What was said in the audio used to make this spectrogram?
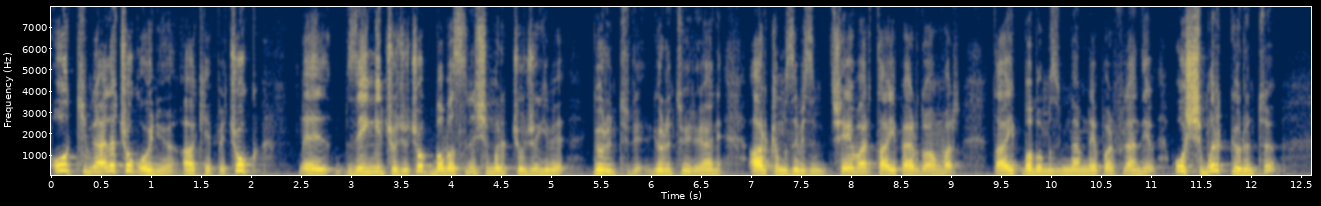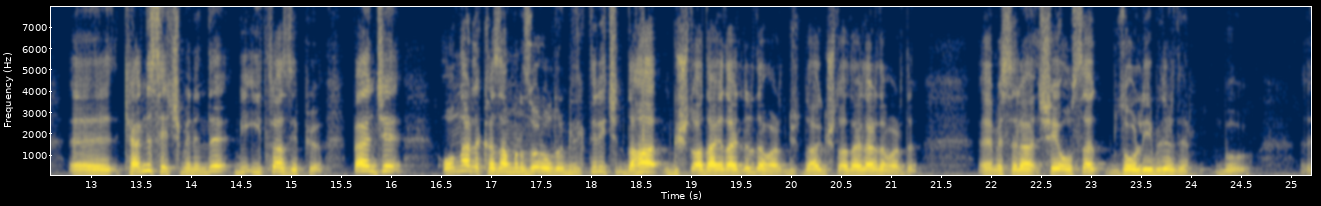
o kimyayla çok oynuyor AKP. Çok e, zengin çocuğu, çok babasının şımarık çocuğu gibi görüntü görüntü veriyor. Yani arkamızda bizim şey var, Tayyip Erdoğan var. Tayyip babamız bilmem ne yapar falan diye. O şımarık görüntü e, kendi seçmeninde bir itiraz yapıyor. Bence onlar da kazanmanın zor olduğunu bildikleri için daha güçlü aday adayları da vardı. Daha güçlü adaylar da vardı. E, mesela şey olsa zorlayabilirdi. Bu e,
